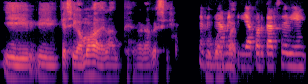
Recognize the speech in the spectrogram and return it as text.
y, y que sigamos adelante, de verdad que sí. Efectivamente, y aportarse bien.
